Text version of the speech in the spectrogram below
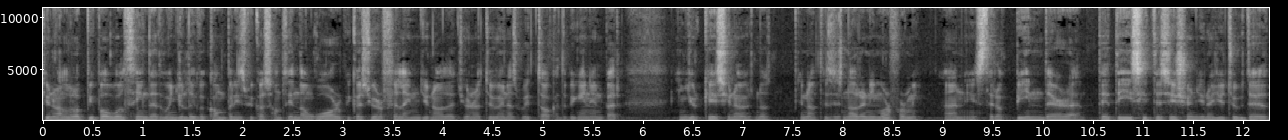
you know a lot of people will think that when you leave a company is because something don't work because you're feeling you know that you're not doing as we talked at the beginning. But in your case, you know, it's not you know this is not anymore for me and instead of being there the, the easy decision you know you took the,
